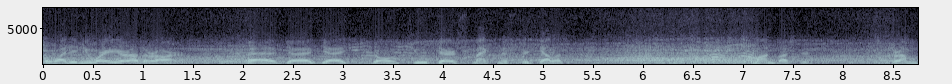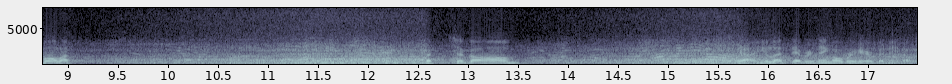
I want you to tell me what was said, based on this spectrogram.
Well, why didn't you wear your other arm? Uh, uh, uh, don't you dare smack Mr. Callis. Come on, Buster. Scrumbola. Let's uh, go home. Yeah, you left everything over here, Benito.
